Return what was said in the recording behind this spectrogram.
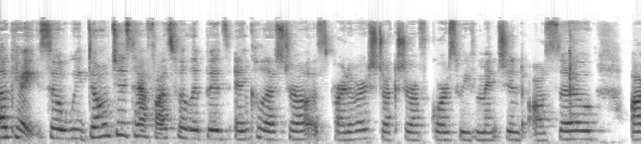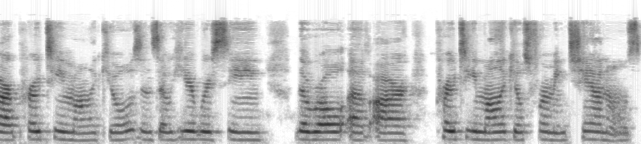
Okay, so we don't just have phospholipids and cholesterol as part of our structure. Of course, we've mentioned also our protein molecules. And so here we're seeing the role of our protein molecules forming channels.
